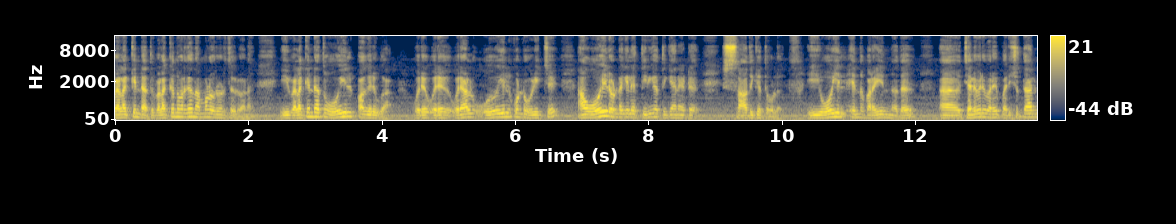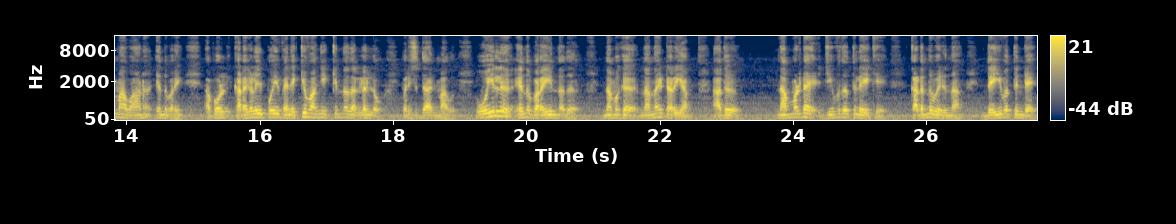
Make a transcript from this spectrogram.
വിളക്കിന്റെ അകത്ത് വിളക്കെന്ന് പറഞ്ഞാൽ നമ്മൾ ഓരോരുത്തരുമാണ്. ഈ വിളക്കിന്റെ അകത്ത് ഓയിൽ പകരുക. ഒരു ഒരു ഒരാൾ ഓയിൽ കൊണ്ട് ഒഴിച്ച് ആ ഓയിൽ ഉണ്ടെങ്കിലേ തിരി കത്തിക്കാനായിട്ട് സാധിക്കത്തുള്ളൂ. ഈ ഓയിൽ എന്ന് പറയുന്നത് ചിലവർ പറയും പരിശുദ്ധാത്മാവാണ് എന്ന് പറയും. അപ്പോൾ കടകളിൽ പോയി വിലയ്ക്ക് വാങ്ങിക്കുന്നതല്ലല്ലോ പരിശുദ്ധാത്മാവ്. ഓയിൽ എന്ന് പറയുന്നത് നമുക്ക് നന്നായിട്ടറിയാം. അത് നമ്മളുടെ ജീവിതത്തിലേക്ക് കടന്നു വരുന്ന ദൈവത്തിന്റെ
